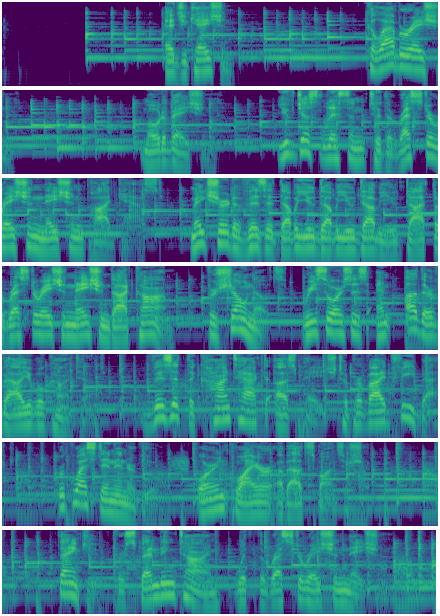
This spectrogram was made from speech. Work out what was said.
Education, collaboration, motivation. You've just listened to the Restoration Nation podcast. Make sure to visit www.therestorationnation.com for show notes, resources, and other valuable content. Visit the Contact Us page to provide feedback, request an interview, or inquire about sponsorship. Thank you for spending time with the Restoration Nation.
